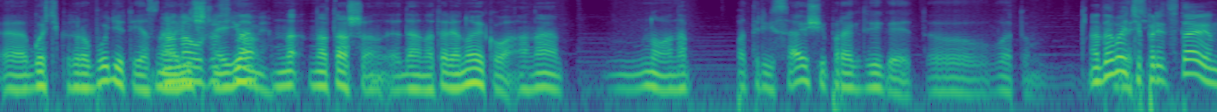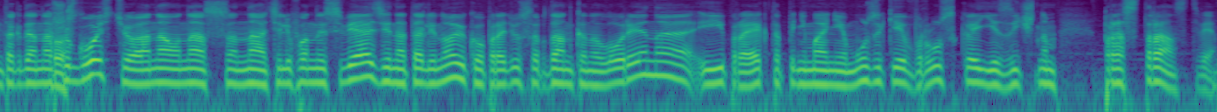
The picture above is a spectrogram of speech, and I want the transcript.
э, гостья, которая будет, я знаю она лично ее, Наташа, да, Наталья Нойкова, она, ну, она потрясающий проект двигает э, в этом. А давайте представим тогда нашу Просто. гостью. Она у нас на телефонной связи. Наталья Новикова, продюсер Данкана Лориена и проекта «Понимание музыки в русскоязычном пространстве».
